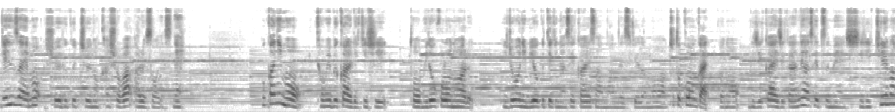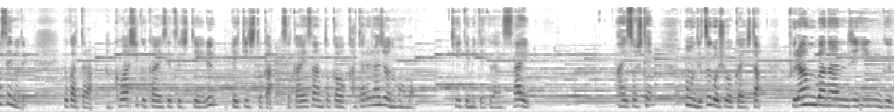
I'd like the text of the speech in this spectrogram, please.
現在も修復中の箇所はあるそうですね。他にも興味深い歴史と見どころのある非常に魅力的な世界遺産なんですけれどもちょっと今回この短い時間では説明しきれませんのでよかったら詳しく解説している歴史とか世界遺産とかを語るラジオの方も聞いてみてくださいはいそして本日ご紹介したプランバナンジイン群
